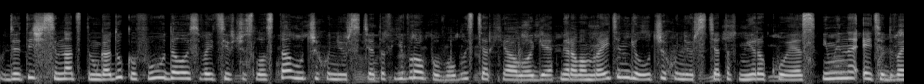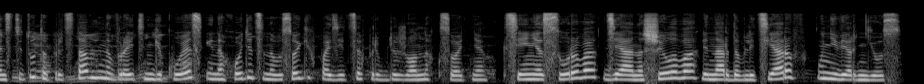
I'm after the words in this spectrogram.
В 2017 году КФУ удалось войти в число 100 лучших университетов Европы в области археологии, в мировом рейтинге лучших университетов мира QS. Именно эти два института представлены в рейтинге QS и находятся на высоких позициях, приближенных к сотне. Ксения Сурова, Диана Шилова, Ленар Давлетьяров, Univer News.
